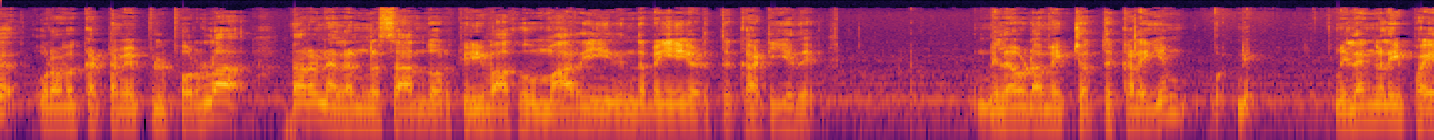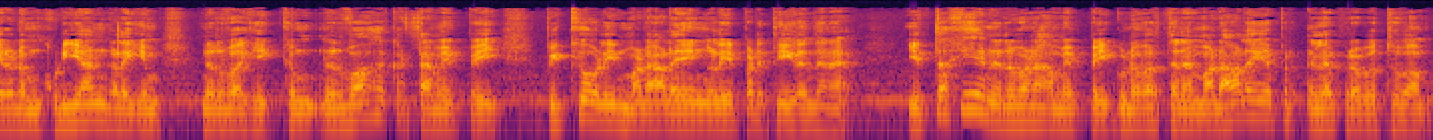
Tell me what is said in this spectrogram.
உறவு கட்டமைப்பில் பொருளாதார நலன்கள் சார்ந்த ஒரு பிரிவாகவும் மாறி இருந்தமையை எடுத்து காட்டியது. நிலவுடைமை சொத்துக்களையும் நிலங்களை பயிரிடும் குடியான்களையும் நிர்வகிக்கும் நிர்வாக கட்டமைப்பை பிக்கோலின் மடாலயங்கள் ஏற்படுத்தியிருந்தன. இத்தகைய நிறுவன அமைப்பை குணவர்த்தன மடாலய நிலப்பிரபுத்துவம்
